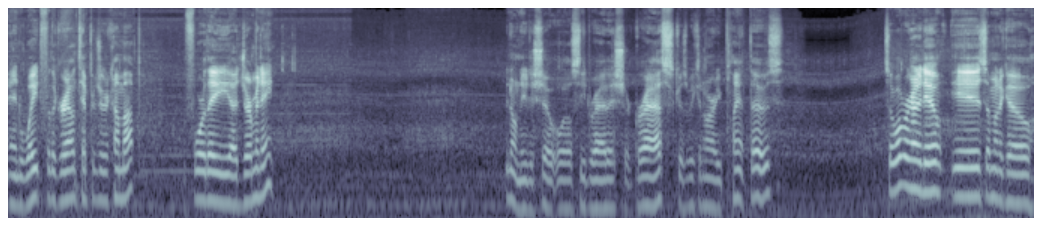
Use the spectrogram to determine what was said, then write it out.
and wait for the ground temperature to come up before they uh, germinate. We don't need to show oilseed radish or grass because we can already plant those. So what we're going to do is I'm going to go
